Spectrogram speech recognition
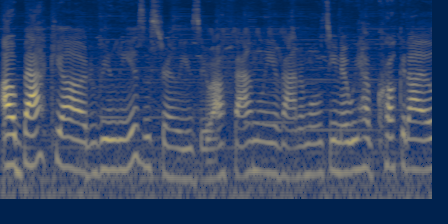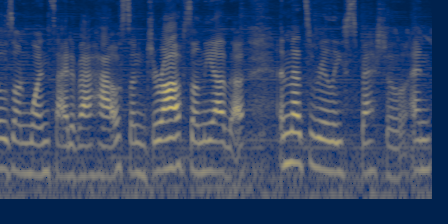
our backyard really is Australia Zoo, our family of animals. You know, we have crocodiles on one side of our house and giraffes on the other and that's really special. And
